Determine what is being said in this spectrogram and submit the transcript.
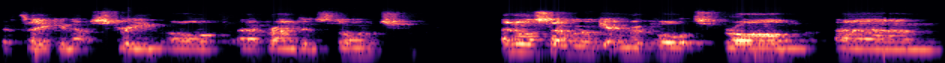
have taken upstream of uh, Brandon Staunch. And also we were getting reports from um,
